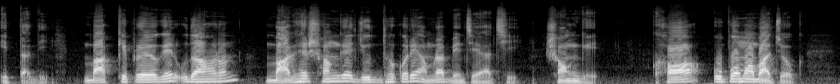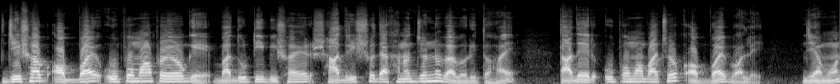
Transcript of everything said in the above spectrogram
ইত্যাদি। বাক্যে প্রয়োগের উদাহরণ, বাঘের সঙ্গে যুদ্ধ করে আমরা বেঁচে আছি। সঙ্গে, খ, উপমাবাচক। যেসব অব্যয় উপমা প্রয়োগে বা দুটি বিষয়ের সাদৃশ্য দেখানোর জন্য ব্যবহৃত হয় তাদের উপমাবাচক অব্যয় বলে, যেমন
